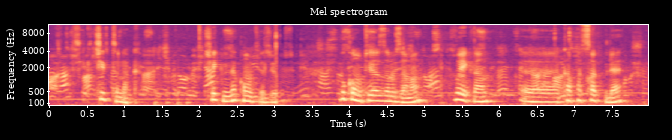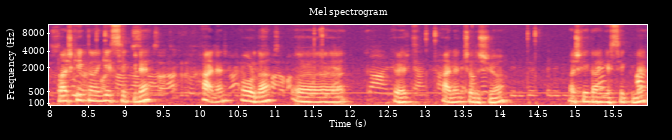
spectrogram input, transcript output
artış var. çift tırnak Ee, 2015'te şeklinde komut yazıyoruz. Bu komutu yazdığımız zaman bu ekran e, kapatsak bile başka ekrana geçsek bile halen orada e, evet halen çalışıyor. Başka ekrana geçsek bile.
